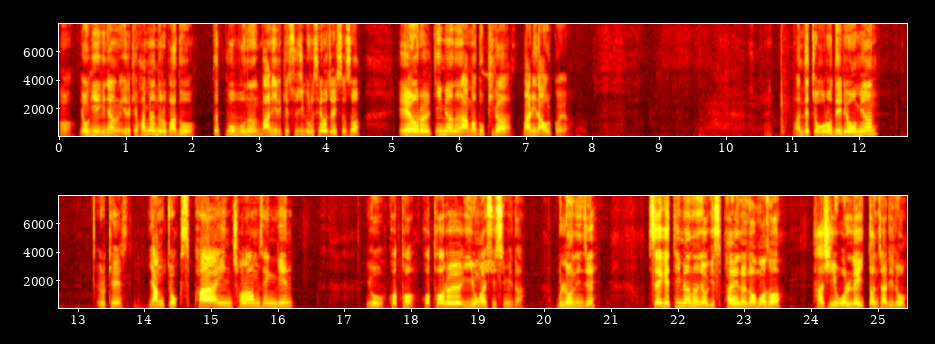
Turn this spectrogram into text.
어 여기 그냥 이렇게 화면으로 봐도 끝부분은 많이 이렇게 수직으로 세워져 있어서 air를 띄면은 아마 높이가 많이 나올 거예요. 네. 반대쪽으로 내려오면 이렇게 양쪽 spine처럼 생긴 요 quarter quarter를 이용할 수 있습니다. 물론 이제 세게 뛰면은 여기 spine을 넘어서 다시 원래 있던 자리로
